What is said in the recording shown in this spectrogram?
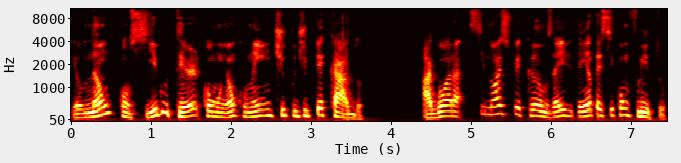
eu não consigo ter comunhão com nenhum tipo de pecado. Agora, se nós pecamos, aí entra esse conflito.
